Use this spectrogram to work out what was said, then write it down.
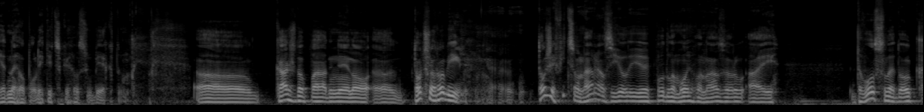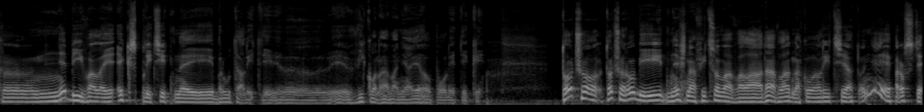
jedného politického subjektu. Každopádne, no, to, čo robí, to, že Fico narazil, je podľa môjho názoru aj dôsledok e, nebývalej explicitnej brutality e, vykonávania jeho politiky. to, čo, to, čo robí dnešná Ficová vláda, vládna koalícia, to nie je proste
